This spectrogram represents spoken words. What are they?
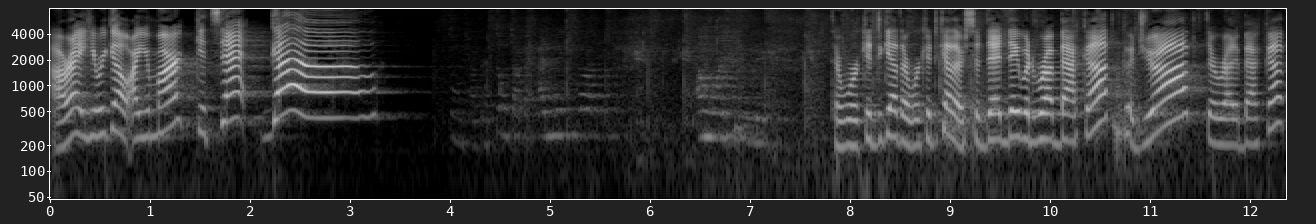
All right, here we go. On your mark, get set, go! They're working together, working together. So then they would rub back up. Good job. They're running back up.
